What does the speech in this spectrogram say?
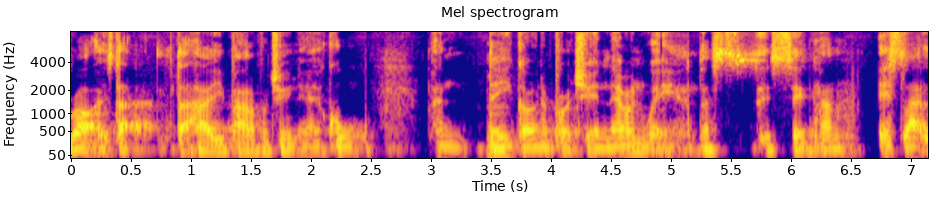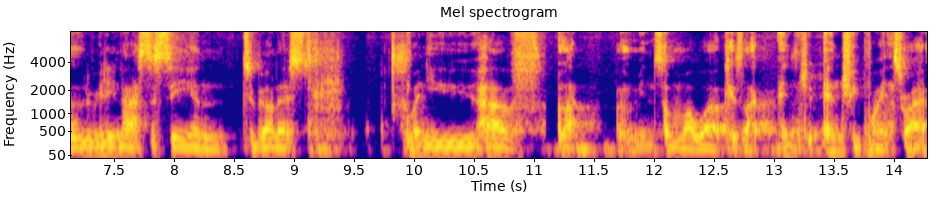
right, is that that how you pound off a tune? Yeah, cool. And they go and approach it in their own way. That's it's sick, man. It's like really nice to see. And to be honest, when you have like I mean some of my work is like entry, entry points, right?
